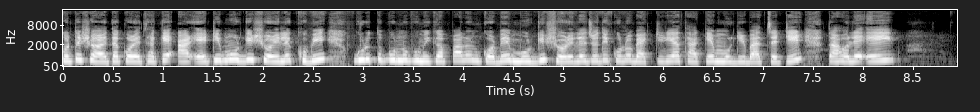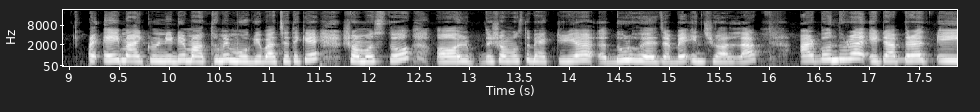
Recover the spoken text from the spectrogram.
করতে সহায়তা করে থাকে। আর এটি মুরগির শরীরে খুবই গুরুত্বপূর্ণ ভূমিকা পালন করবে। মুরগির শরীরে যদি কোনো ব্যাকটেরিয়া থাকে মুরগির বাচ্চাটির, তাহলে এই এই মাইক্রোনিডের মাধ্যমে মুরগি বাচ্চা থেকে সমস্ত সমস্ত ব্যাকটেরিয়া দূর হয়ে যাবে ইনশাল্লাহ আর বন্ধুরা, এটা আপনারা এই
